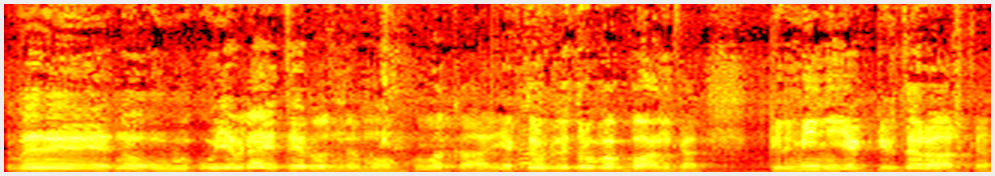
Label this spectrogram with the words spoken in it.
ви ну, уявляєте розмір мого кулака, як трьохлітрова банка. Пельмені як півторашка.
